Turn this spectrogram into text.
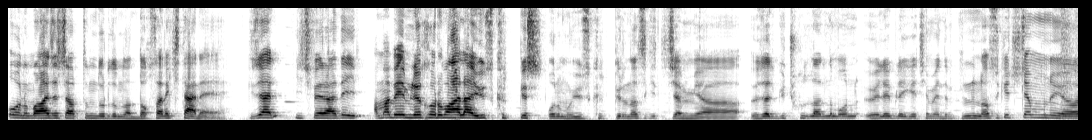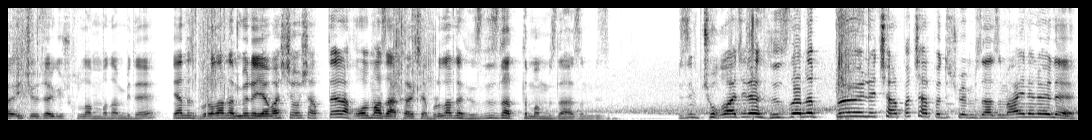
Oğlum ağaca çarptım durdum lan 92 tane. Güzel hiç fena değil. Ama benim rekorum hala 141. Oğlum o 141 nasıl geçeceğim ya? Özel güç kullandım onu öyle bile geçemedim. Şimdi nasıl geçeceğim bunu ya? Hiç özel güç kullanmadan bir de. Yalnız buralardan böyle yavaş yavaş atlayarak olmaz arkadaşlar. Buralardan hızlı hızlı atlamamız lazım bizim. Bizim çok acilen hızlanıp böyle çarpa çarpa düşmemiz lazım. Aynen öyle.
